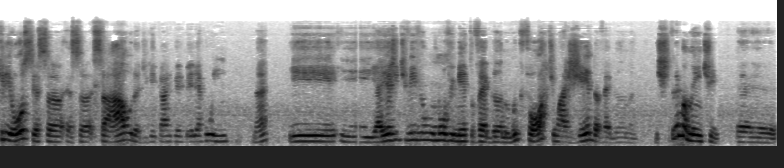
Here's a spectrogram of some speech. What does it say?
criou-se essa, essa, essa aura de que carne vermelha é ruim, né? E, e, e, aí a gente vive um movimento vegano muito forte, uma agenda vegana extremamente é,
